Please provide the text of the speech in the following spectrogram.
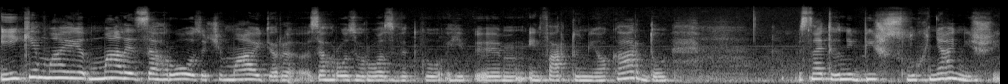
і які має- мали загрозу чи мають загрозу розвитку ем, інфаркту міокарду, знаєте, вони більш слухняніші.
